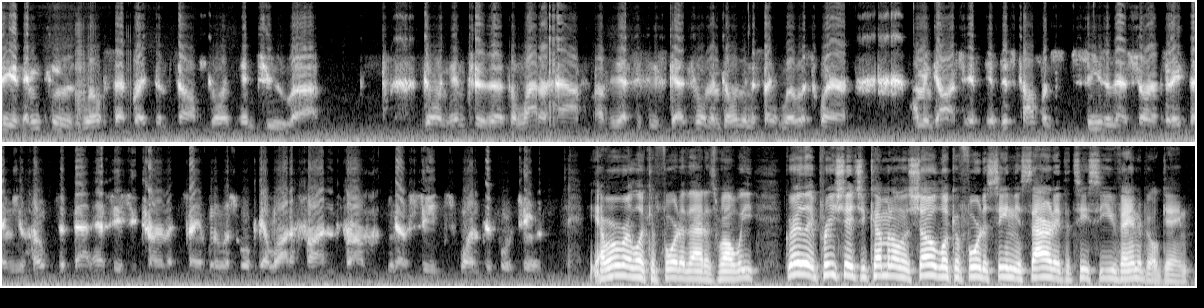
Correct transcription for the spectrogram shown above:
see if any teams will separate themselves going into uh, going into the, the latter half of the SEC schedule and then going into St. Louis, where I mean, gosh, if, if this conference season has shown us anything, you hope that that SEC tournament in St. Louis will be a lot of fun from you know seeds one through fourteen. Yeah, well, we're looking forward to that as well. We greatly appreciate you coming on the show. Looking forward to seeing you Saturday at the TCU Vanderbilt game.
